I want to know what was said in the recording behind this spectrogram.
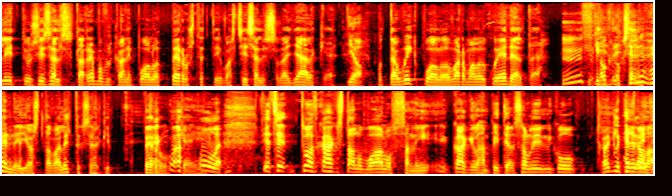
liittyy sisällissotaan. Republikaanipuolue perustettiin vasta sisällissodan jälkeen. joo. Mutta tämä Whig-puolue on varmaan ollut joku edeltäjä. Mm? On, onko se lyhenne jostain vai liittyykö se johonkin perukkeihin? Tiedätkö, 1800-luvun alussa niin kaikillahan piti, se oli niinku Kaikille piti, olla,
